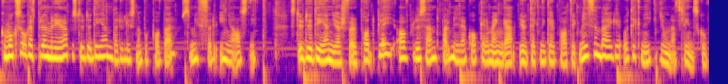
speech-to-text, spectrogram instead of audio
Kom också ihåg att prenumerera på Studio DN där du lyssnar på poddar så missar du inga avsnitt. Studio DN görs för Podplay av producent Palmira Kokarimenga, ljudtekniker Patrik Miesenberger och teknik Jonas Lindskog,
